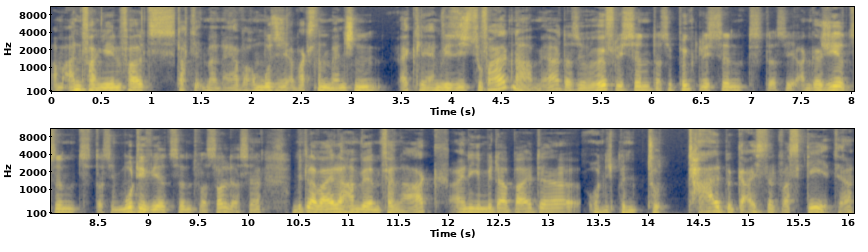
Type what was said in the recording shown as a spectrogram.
am Anfang jedenfalls, dachte immer, naja, warum muss ich erwachsenen Menschen erklären, wie sie sich zu verhalten haben? Ja? Dass sie höflich sind, dass sie pünktlich sind, dass sie engagiert sind, dass sie motiviert sind. Was soll das? Ja? Mittlerweile haben wir im Verlag einige Mitarbeiter und ich bin total total begeistert, was geht, ja,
